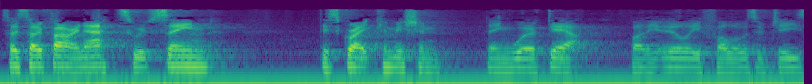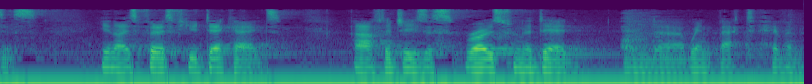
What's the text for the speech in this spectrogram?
So, so far in Acts we've seen this great commission being worked out by the early followers of Jesus in those first few decades after Jesus rose from the dead and uh, went back to heaven.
